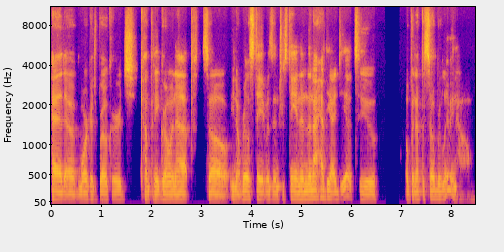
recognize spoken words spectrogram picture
had a mortgage brokerage company growing up. So, you know, real estate was interesting. And then I had the idea to open up a sober living home.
